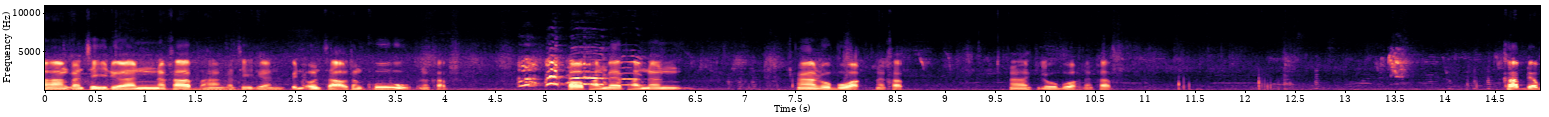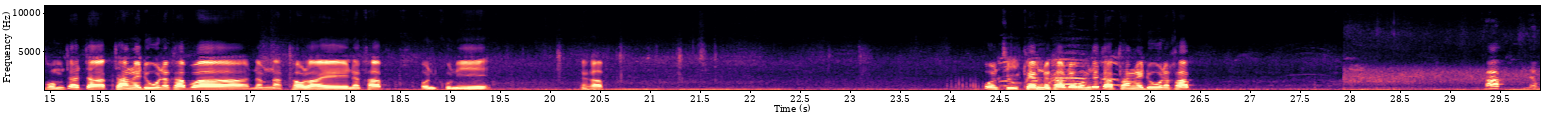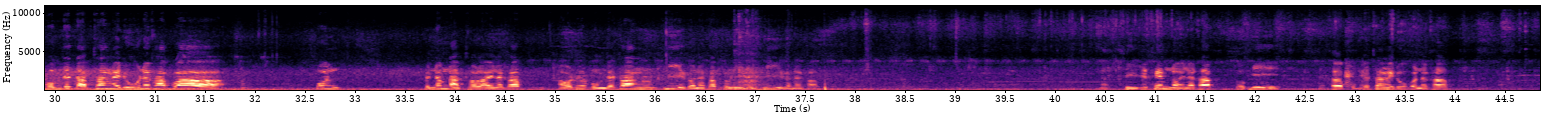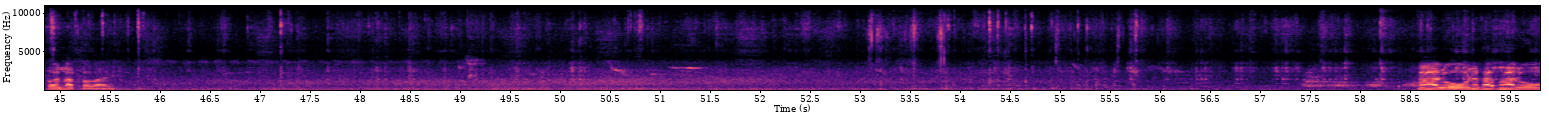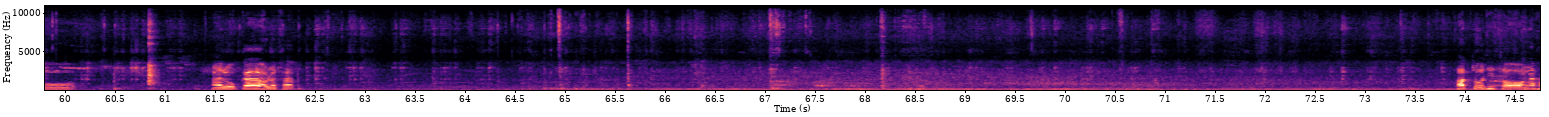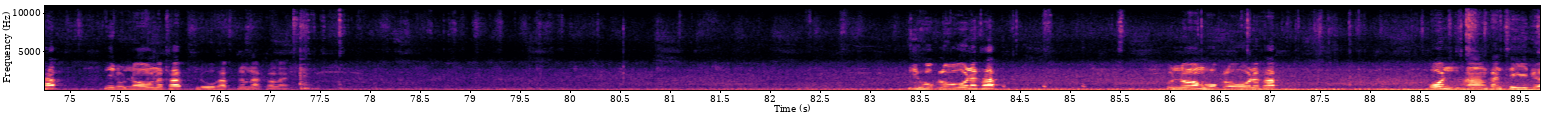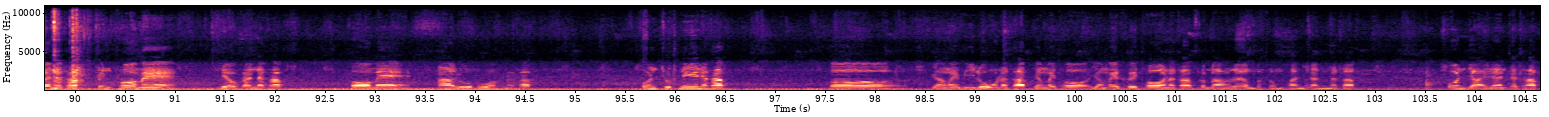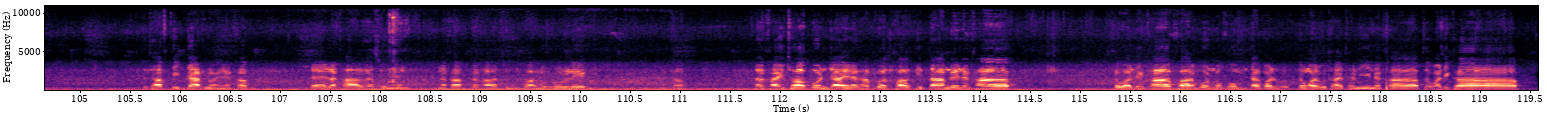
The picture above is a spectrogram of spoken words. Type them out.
ห่างกันสี่เดือนนะครับ ห่างกันสี่เดือน เป็นอ้นสาวทั้งคู่นะครับ พ่อพันธุ์แม่พันธุ์นั้นห้าโลบวกนะครับห้ากิโลบวกนะครับ ครับเดี๋ยวผมจะจับช่างให้ดูนะครับว่าน้ำหนักเท่าไหร่นะครับอ้นคู่นี้นะครับอ้นสีเข้มนะครับเดี๋ยวผมจะจับช่างให้ดูนะครับ ครับ เดี๋ยวผมจะจับช่างให้ดูนะครับว่าต้นเป็นน้ำหนักเท่าไหร่นะครับ เอาเดี๋ยวผมจะตั้งที่ก่อนนะครับ ตัวนี้เป็นพี่ก่อนนะครับ สีจะเข้มหน่อยนะครับ ตัวพี่นะครับผมจะช่างให้ดูก่อนนะครับว่าน้ำหนักเท่าไหร่ ห้าโลนะครับห้าโลห้าโลเก้านะครับครับตัวที่สองนะครับ นี่รุ่นน้องนะครับ ดูครับน้ำหนักเท่าไหร่นี่หกโลนะครับรุ่นน้องหกโลนะครับ อ้นห่างกันสี่เดือนนะครับ เป็นพ่อแม่เดียวกันนะครับ พ่อแม่ห้าโลบวกนะครับ อ้นชุดนี้นะครับ ก็ยังไม่มีลูกนะครับ ยังไม่ท้อยังไม่เคยท้อนะครับกำลังเริ่มผสมพันธุ์กันนะครับต้นใหญ่นั้นจะทับ จะทับติดยากหน่อยนะครับ แต่ราคาก็สูงนะครับ ราคาสูงกว่ารถเล็กนะครับ ถ้าใครชอบอ้นใหญ่นะครับ ก็ฝากติดตามด้วยนะครับ สวัสดีครับฝานอ้นมะคมจากจังหวัดอุทัยธานีนะครับ สวัสดีครับ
